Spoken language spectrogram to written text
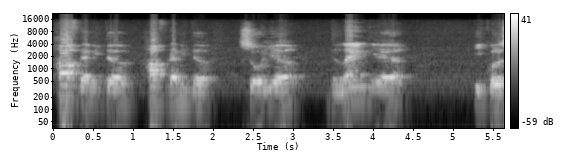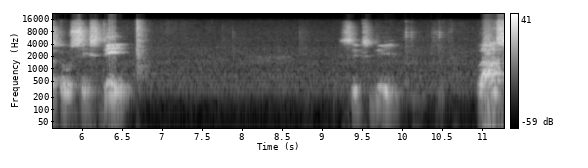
half diameter, half diameter. So here, the length here equals to 6D. 6D. Plus,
